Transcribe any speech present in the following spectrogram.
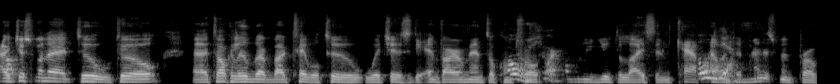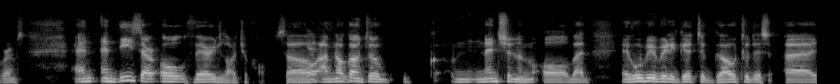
I oh. just wanted to to uh, talk a little bit about Table Two, which is the environmental oh, control oh, sure. utilized in cat oh, allergen yes. management programs, and and these are all very logical. So yes. I'm not going to mention them all, but it would be really good to go to this uh,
